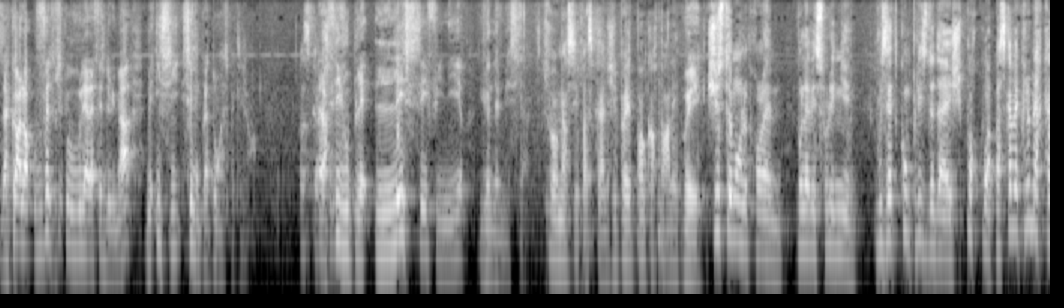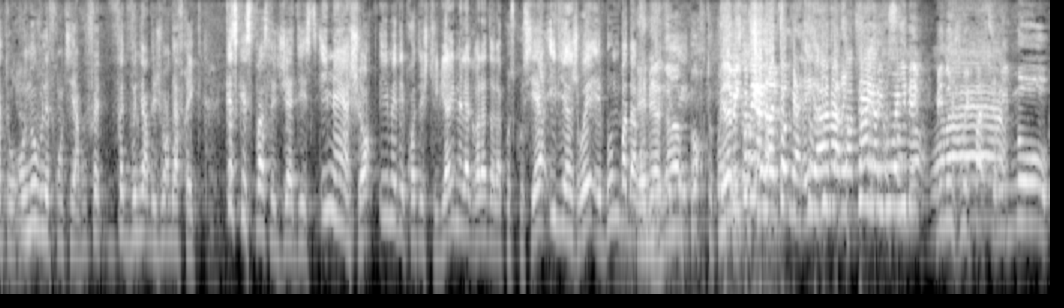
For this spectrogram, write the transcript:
D'accord? Alors, vous faites ce que vous voulez à la fête de l'UMA, mais ici, c'est mon plateau, on respecte les gens. Pascal, Alors, je- s'il vous plaît, laissez finir Lionel Messia. Je vous remercie, Pascal. J'ai pas, pas encore parlé. Oui. Justement, le problème, vous l'avez souligné. Vous êtes complice de Daesh. Pourquoi? Parce qu'avec le mercato, on ouvre les frontières, vous faites, vous faites venir des joueurs d'Afrique. Qu'est-ce qui se passe, les djihadistes? Il met un short, il met des protèges tibias, il met la grenade dans la couscoussière, il vient jouer et boum, badaboum. Eh bien, vous écoutez. N'importe quoi. Mais mais comment attends, mais il y a attendez, un mais arrêtez, attentat, il y a mais vous 200 voyez, mais, mais ne jouez pas sur les mots.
